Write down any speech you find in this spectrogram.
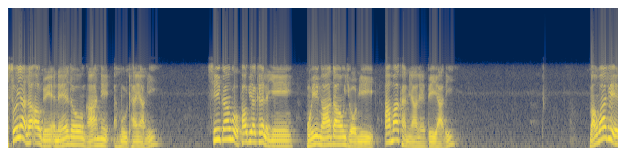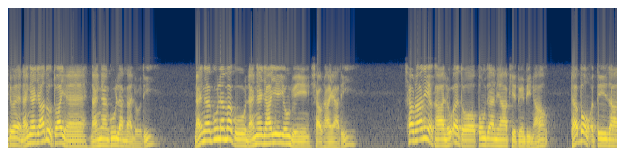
အစိုးရလက်အောက်တွင်အ ਨੇ ဆုံး9နှစ်အမှုထမ်းရမည် စီကန်းကိုဖောက်ပြက်ခဲ့လျင်ငွေ9000ကျော်မည်အာမခံများလည်းပေးရသည်မောင်မကျွေအတွက်နိုင်ငံသားသို့တွားရန်နိုင်ငံကူးလက်မှတ်လိုသည်နိုင်ငံကူးလက်မှတ်ကိုနိုင်ငံသားရေးရုံးတွင်လျှောက်ထားရသည်လျှောက်ထားသည့်အခါလိုအပ်သောပုံစံများဖြည့်သွင်းပြီးနောက်ဓာတ်ပုံအသေးစား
